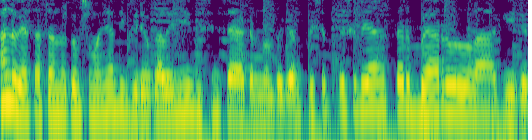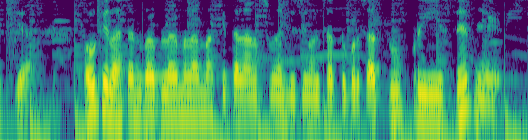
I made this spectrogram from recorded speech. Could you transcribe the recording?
Halo guys, assalamualaikum semuanya. Di video kali ini di sini saya akan membagikan preset-preset yang terbaru lagi guys ya. Oke lah, tanpa berlama-lama kita langsung aja simak satu persatu presetnya guys.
